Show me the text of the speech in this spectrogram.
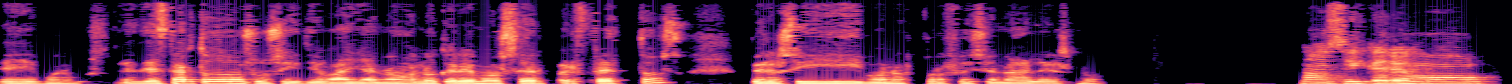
eh, bueno, pues de estar todo en su sitio, vaya, no, no queremos ser perfectos, pero sí buenos profesionales, ¿no? No, si queremos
